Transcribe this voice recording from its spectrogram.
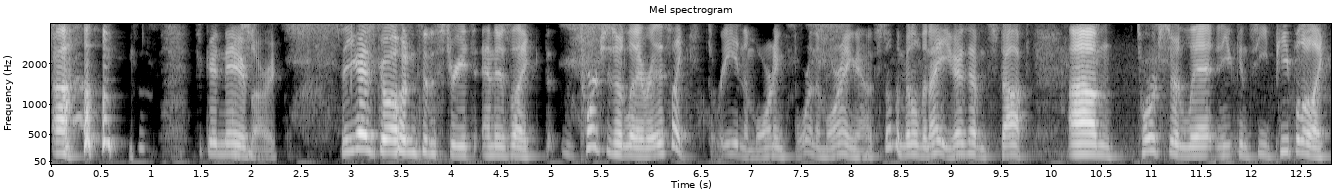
Um, it's a good I'm name. sorry. So you guys go out into the streets, and there's like torches are lit everywhere. It's like three in the morning, four in the morning now. It's still the middle of the night. You guys haven't stopped. Um, torches are lit, and you can see people are like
